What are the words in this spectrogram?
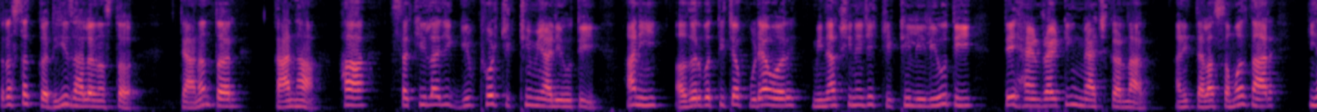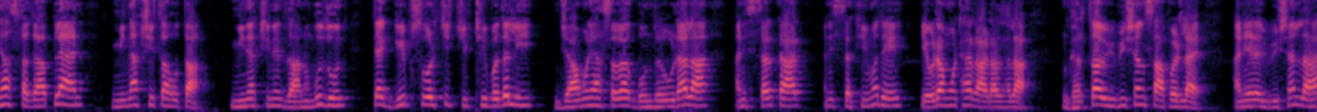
तर असं कधीही झालं नसतं. त्यानंतर कान्हा हा सखीला जी गिफ्टवर चिठ्ठी मिळाली होती आणि अगरबत्तीच्या पुड्यावर मीनाक्षीने जी चिठ्ठी लिहिली होती ते हँडरायटिंग मॅच करणार आणि त्याला समजणार की हा सगळा प्लॅन मीनाक्षीचा होता. मीनाक्षीने जाणून बुजून त्या गिफ्ट्सवरची चिठ्ठी बदलली ज्यामुळे हा सगळा गोंधळ उडाला आणि सरकार आणि सखीमध्ये एवढा मोठा राडा झाला. घरचा विभीषण सापडलाय आणि या विभीषणला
